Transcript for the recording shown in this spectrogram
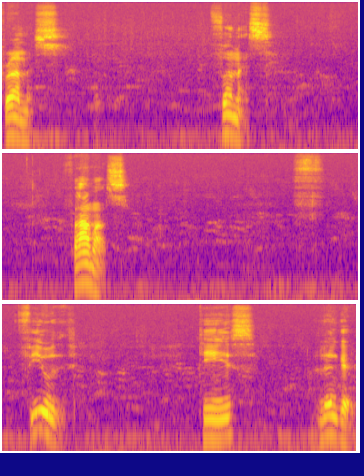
Framus. Famas. Farmers. Field. These longer.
